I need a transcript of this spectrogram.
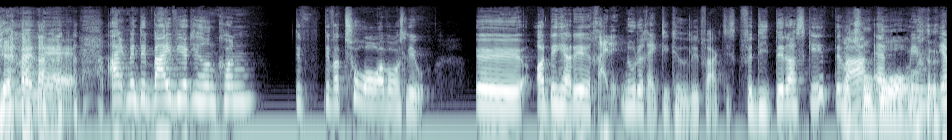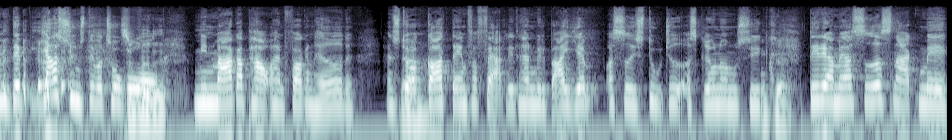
Ja. Men, øh, ej, men det var i virkeligheden kun... Det, det var to år af vores liv. Øh, og det her, det er rigtig, nu er det rigtig kedeligt faktisk. Fordi det, der skete, det var var, to at år. min... Jamen, det, jeg synes, det var to gode år. Min makker Pau, han fucking havde det. Han stod Ja. godt dame forfærdeligt. Han ville bare hjem og sidde i studiet og skrive noget musik. Okay. Det der med at sidde og snakke med,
